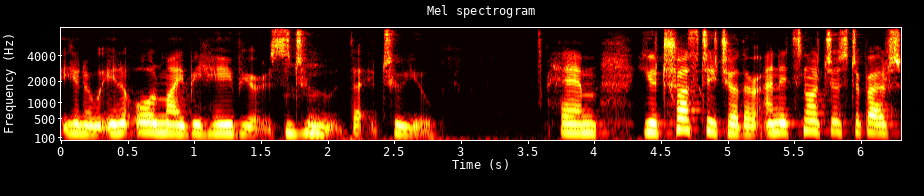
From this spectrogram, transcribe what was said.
you know, in all my behaviors to Mm-hmm. the, to you um, you trust each other. And it's not just about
